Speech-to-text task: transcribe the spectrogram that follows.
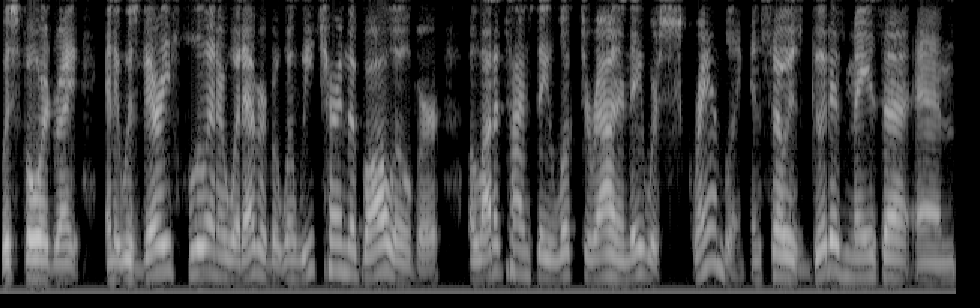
was forward, right? And it was very fluent or whatever. But when we turned the ball over, a lot of times they looked around and they were scrambling. And so, as good as Meza and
